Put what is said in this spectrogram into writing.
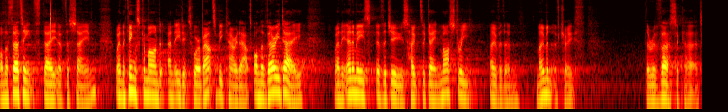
on the thirteenth day of the same, when the king's command and edicts were about to be carried out, on the very day when the enemies of the Jews hoped to gain mastery over them, moment of truth, the reverse occurred.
